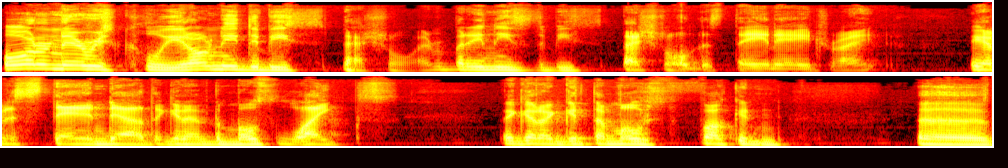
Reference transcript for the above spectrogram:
ordinary's cool. You don't need to be special. Everybody needs to be special in this day and age, right? They got to stand out. They got to have the most likes. They got to get the most fucking uh,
